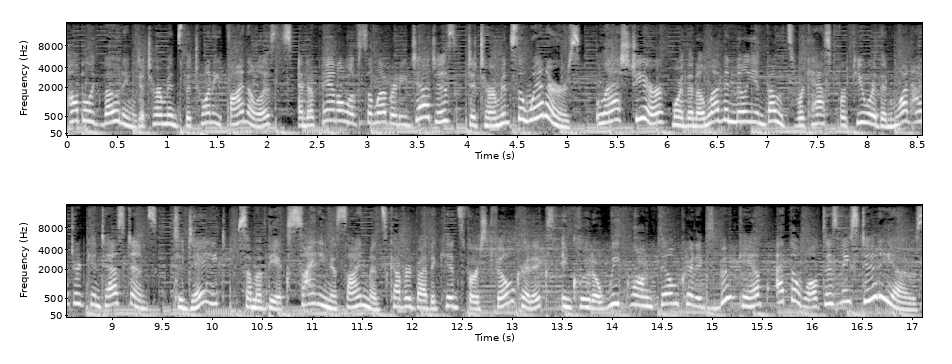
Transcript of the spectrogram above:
Public voting determines the 20 finalists, and a panel of celebrity judges determines the winners. Last year, more than 11 million votes were cast for fewer than 100 contestants. To date, some of the exciting assignments covered by the Kids First Film Critics include a week long film critics boot camp at the Walt Disney Studios,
